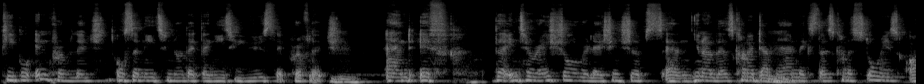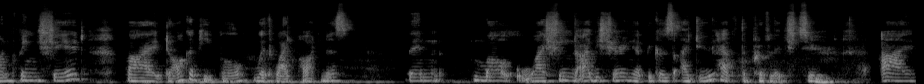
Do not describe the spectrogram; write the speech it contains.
people in privilege also need to know that they need to use their privilege. Mm-hmm. And if the interracial relationships and you know those kind of mm-hmm. dynamics, those kind of stories aren't being shared by darker people with white partners, then well, why shouldn't I be sharing it? Because I do have the privilege to. Mm-hmm. I,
